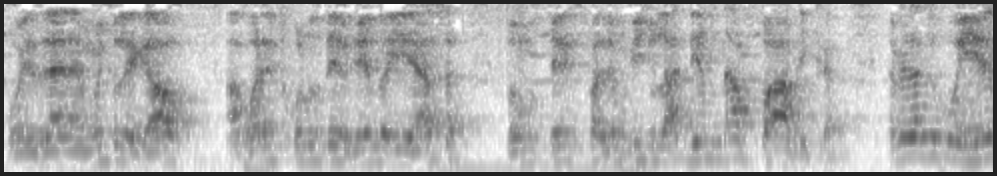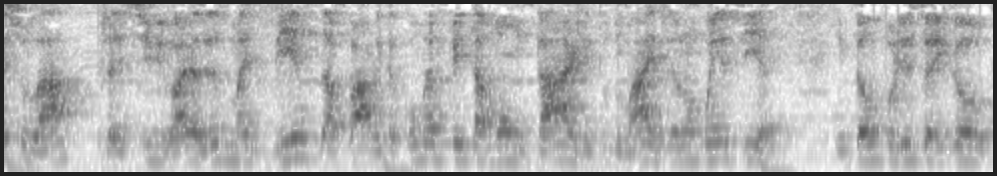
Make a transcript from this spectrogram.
Pois é, né? Muito legal. Agora ele ficou nos devendo aí essa vamos ter que fazer um vídeo lá dentro da fábrica. Na verdade eu conheço lá, já estive várias vezes, mas dentro da fábrica, como é feita a montagem e tudo mais, eu não conhecia. Então por isso aí que eu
